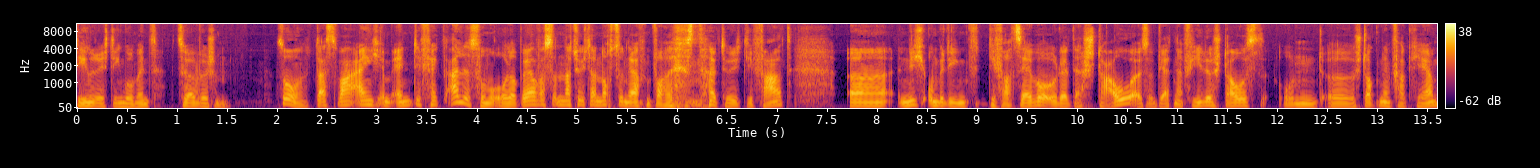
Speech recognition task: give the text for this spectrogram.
den richtigen Moment zu erwischen. So, das war eigentlich im Endeffekt alles vom Urlaub. Ja, was natürlich dann noch zu nerven war, ist natürlich die Fahrt. Äh, nicht unbedingt die Fahrt selber oder der Stau. Also wir hatten ja viele Staus und äh, stockenden Verkehr.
